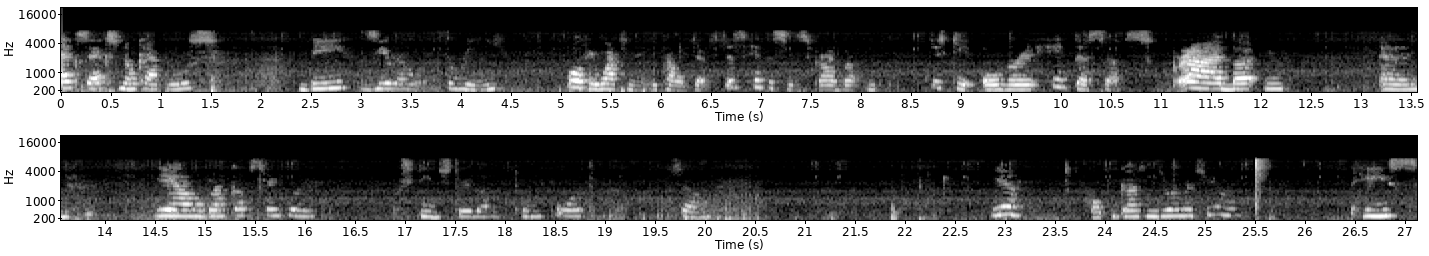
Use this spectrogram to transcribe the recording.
XX, no capitals, B03. Well, if you're watching it, you probably just, just hit the subscribe button. Just get over it. Hit the subscribe button. And, yeah, I'm a Black Ops 3 player. Prestige 3 level 24. So, yeah. Hope you guys enjoy my channel. Peace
